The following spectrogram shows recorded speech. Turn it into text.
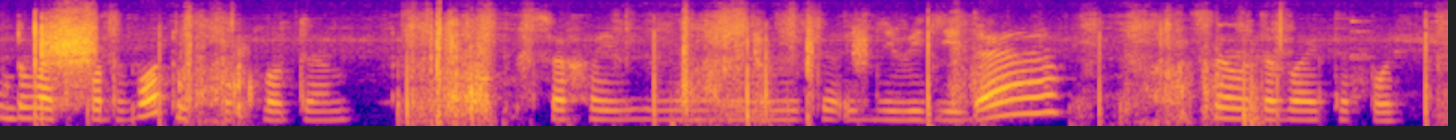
Ну, под воду покладемо. Це хай не відійде. Це давайте посюди.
